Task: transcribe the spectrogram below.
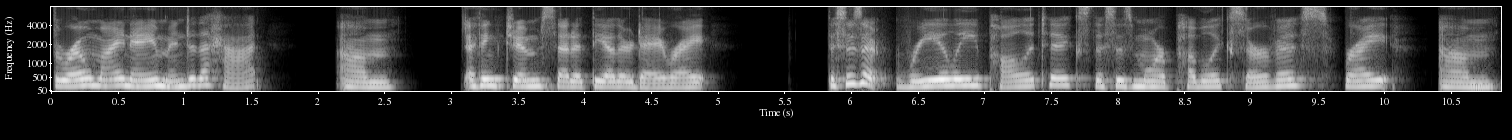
throw my name into the hat. Um, I think Jim said it the other day, right? This isn't really politics. This is more public service, right? Um,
